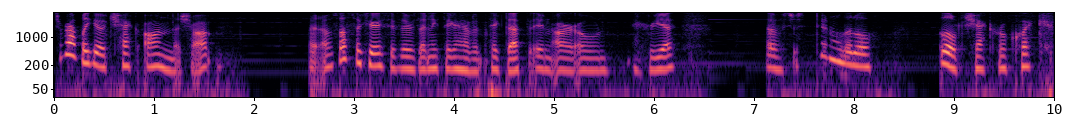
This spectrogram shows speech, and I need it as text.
Should probably go check on the shop. But I was also curious if there was anything I haven't picked up in our own area. I was just doing a little, a little check real quick.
